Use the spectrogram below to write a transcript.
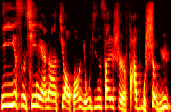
一一四七年呢，教皇尤金三世发布圣谕。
